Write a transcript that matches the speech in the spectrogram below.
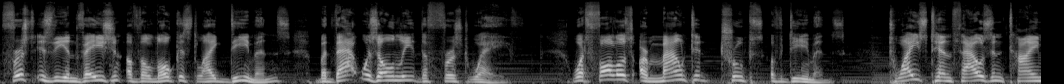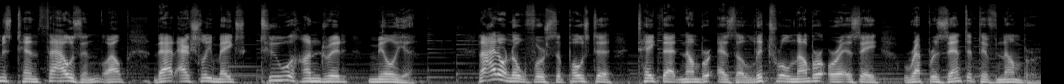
First is the invasion of the locust like demons, but that was only the first wave. What follows are mounted troops of demons. Twice 10,000 times 10,000, well, that actually makes 200 million. Now, I don't know if we're supposed to take that number as a literal number or as a representative number,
